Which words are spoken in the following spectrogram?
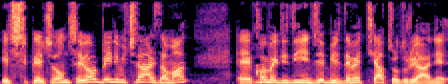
yetiştikleri için onu seviyorum. Benim için her zaman e, komedi deyince bir demet tiyatrodur yani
